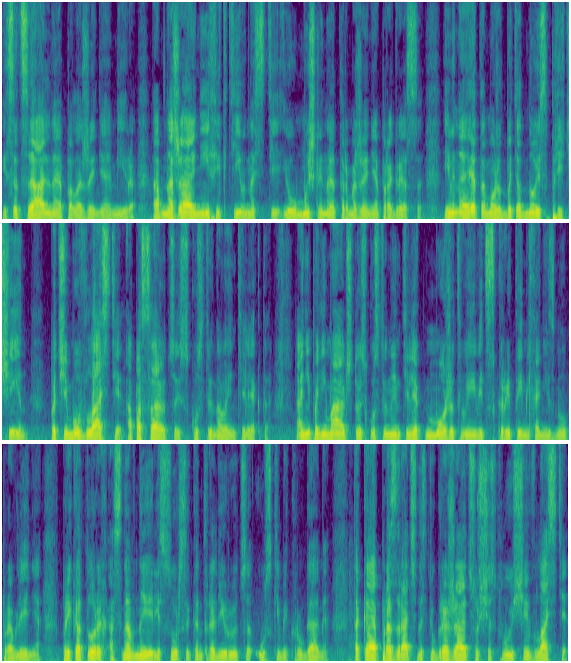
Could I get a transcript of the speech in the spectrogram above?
и социальное положение мира, обнажая неэффективности и умышленное торможение прогресса. Именно это может быть одной из причин, почему власти опасаются искусственного интеллекта. Они понимают, что искусственный интеллект может выявить скрытые механизмы управления, при которых основные ресурсы контролируются узкими кругами. Такая прозрачность угрожает существующей власти,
